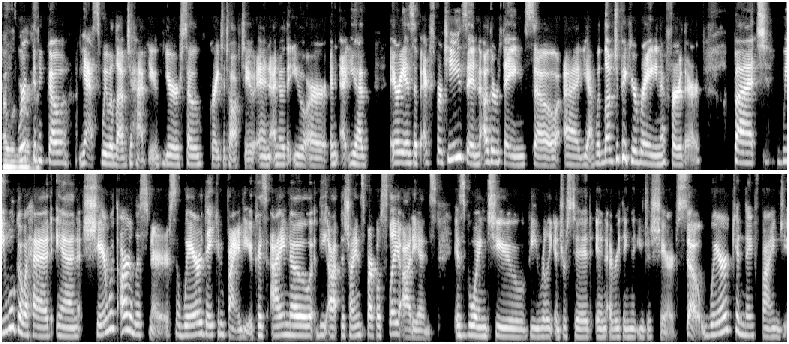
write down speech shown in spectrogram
we're going to go. Yes, we would love to have you. You're so great to talk to, and I know that you are, and uh, you have areas of expertise in other things. So, uh, yeah, would love to pick your brain further. But we will go ahead and share with our listeners where they can find you, because I know the uh, the Shine Sparkle Slay audience is going to be really interested in everything that you just shared. So, where can they find you?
